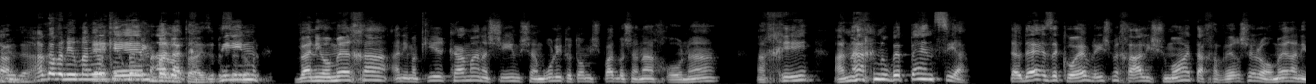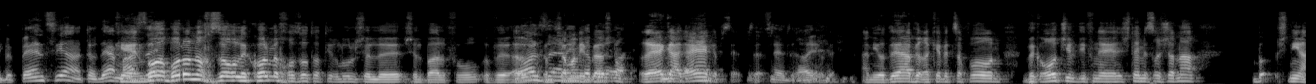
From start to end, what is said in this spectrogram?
אני יודע. אגב, אני מכיר במגבלותיי, זה בסדר. ואני אומר לך, אני מכיר כמה אנשים שאמרו לי את אותו משפט בשנה האחרונה, אחי, אנחנו בפנסיה. אתה יודע איזה כואב לאיש מחאה לשמוע את החבר שלו אומר אני בפנסיה? אתה יודע כן, מה זה? כן, בוא לא נחזור לכל מחוזות הטרלול של, של בלפור. לא על זה אני מדבר. רגע, רגע, בסדר, בסדר. אני יודע, ורכבת צפון, ורוטשילד לפני 12 שנה. ב, שנייה,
